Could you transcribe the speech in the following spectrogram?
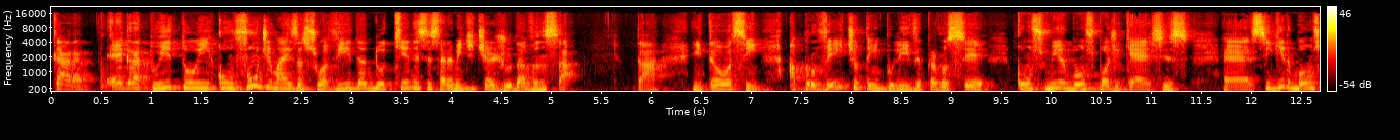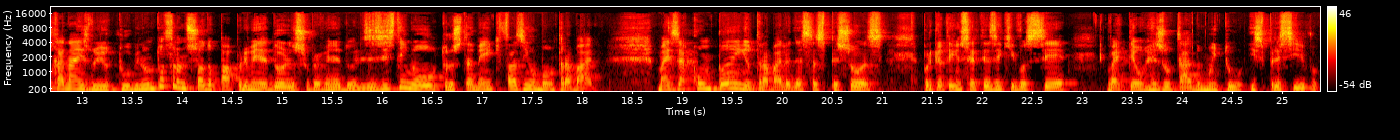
cara, é gratuito e confunde mais a sua vida do que necessariamente te ajuda a avançar tá? Então, assim, aproveite o tempo livre para você consumir bons podcasts, é, seguir bons canais do YouTube. Não estou falando só do Papo de Vendedor e dos Super Vendedores, existem outros também que fazem um bom trabalho. Mas acompanhe o trabalho dessas pessoas, porque eu tenho certeza que você vai ter um resultado muito expressivo.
